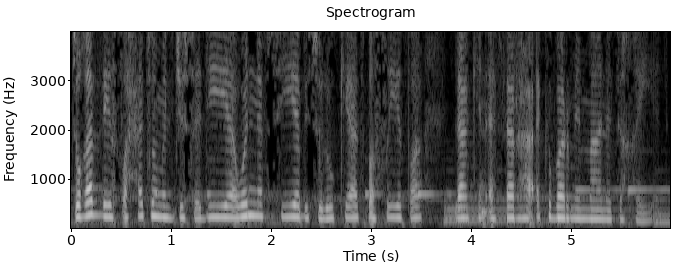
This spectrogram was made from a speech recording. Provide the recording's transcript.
تغذي صحتهم الجسدية والنفسية بسلوكيات بسيطة لكن أثرها أكبر مما نتخيل.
